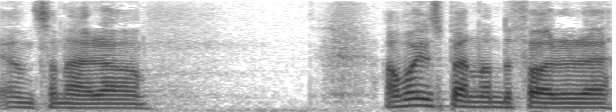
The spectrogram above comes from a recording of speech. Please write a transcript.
en sån här... Uh, han var ju en spännande förare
